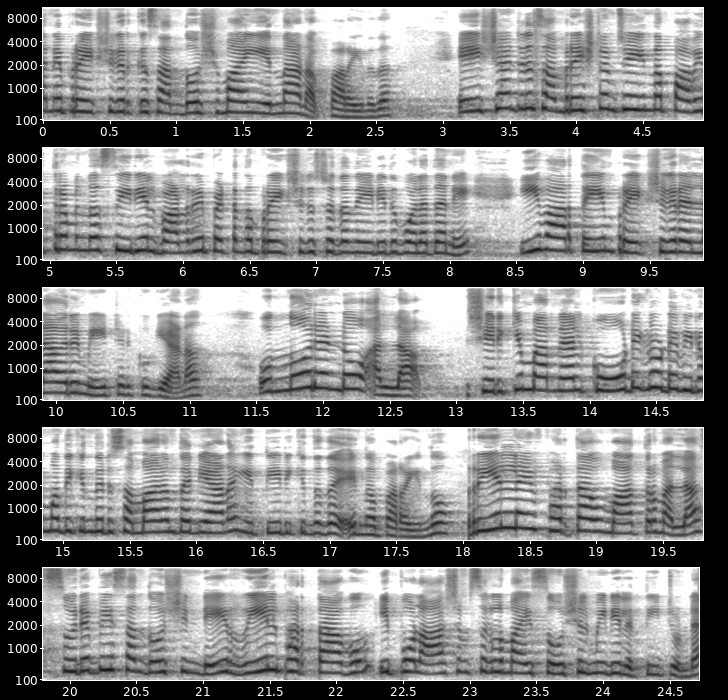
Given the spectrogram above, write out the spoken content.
തന്നെ പ്രേക്ഷകർക്ക് സന്തോഷമായി എന്നാണ് പറയുന്നത്. ഏഷ്യാനെറ്റിൽ സംപ്രേഷണം ചെയ്യുന്ന പവിത്രം എന്ന സീരിയൽ വളരെ പെട്ടെന്ന് പ്രേക്ഷക ശ്രദ്ധ നേടിയതുപോലെ തന്നെ ഈ വാർത്തയും പ്രേക്ഷകരെല്ലാവരും ഏറ്റെടുക്കുകയാണ്. ഒന്നോ രണ്ടോ അല്ല ശരിക്കും പറഞ്ഞാൽ കോടികളുടെ വിലമതിക്കുന്ന ഒരു സമ്മാനം തന്നെയാണ് എത്തിയിരിക്കുന്നത് എന്ന് പറയുന്നു. റിയൽ ലൈഫ് ഭർത്താവ് മാത്രമല്ല സുരഭി സന്തോഷിന്റെ റിയൽ ഭർത്താവും ഇപ്പോൾ ആശംസകളുമായി സോഷ്യൽ മീഡിയയിൽ എത്തിയിട്ടുണ്ട്.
